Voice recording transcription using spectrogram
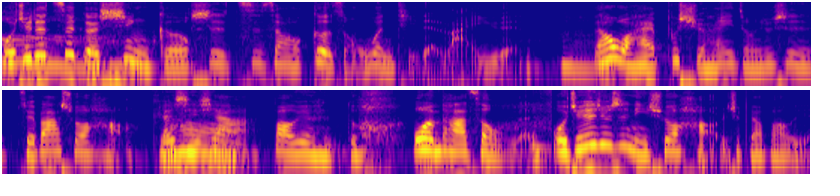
我觉得这个性格是制造各种问题的来源。嗯然后我还不喜欢一种就是嘴巴说好，可是私下抱怨很多。我很怕这种人。我觉得就是你说好了就不要抱怨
